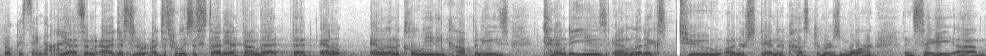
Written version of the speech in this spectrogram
focusing on. Yes, and I just I just released a study. I found that that anal analytical leading companies tend to use analytics to understand their customers more than say um,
